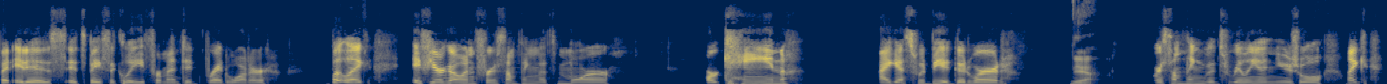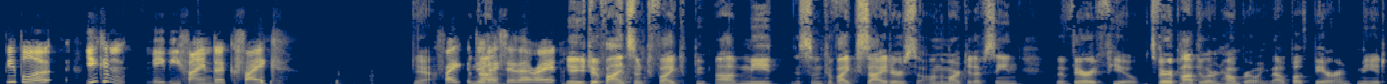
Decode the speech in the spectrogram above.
but it is it's basically fermented bread water. But like if you're going for something that's more arcane, I guess would be a good word Yeah. or something that's really unusual. Like people, uh, you can maybe find a kveik. Yeah. Kveik, But did I say that right? Yeah, you can find some Kveik uh, mead, some Kveik ciders on the market I've seen, but very few. It's very popular in homebrewing, though, both beer and mead.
